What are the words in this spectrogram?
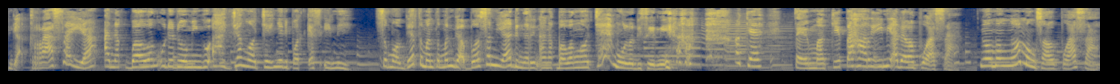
gak kerasa ya anak bawang udah dua minggu aja ngocehnya di podcast ini. Semoga teman-teman gak bosan ya dengerin anak bawang ngoceh mulu di sini. Oke, tema kita hari ini adalah puasa. Ngomong-ngomong soal puasa,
